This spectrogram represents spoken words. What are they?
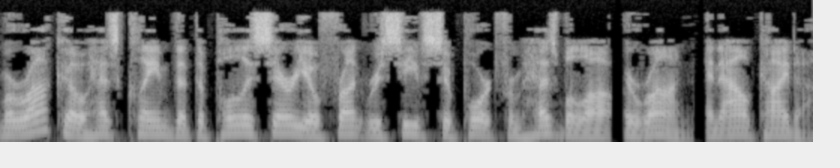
Morocco has claimed that the Polisario Front receives support from Hezbollah, Iran, and al-Qaeda.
